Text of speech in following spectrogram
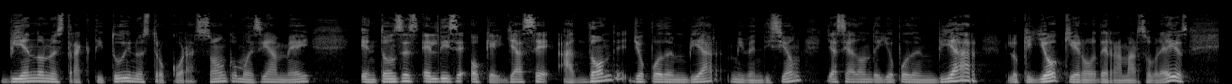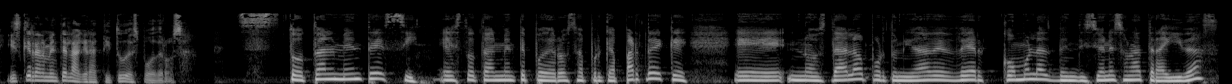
viendo nuestra actitud y nuestro corazón, como decía May. Entonces Él dice, ok, ya sé a dónde yo puedo enviar mi bendición, ya sé a dónde yo puedo enviar lo que yo quiero derramar sobre ellos. Y es que realmente la gratitud es poderosa. Totalmente, sí, es totalmente poderosa porque aparte de que eh, nos da la oportunidad de ver cómo las bendiciones son atraídas,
